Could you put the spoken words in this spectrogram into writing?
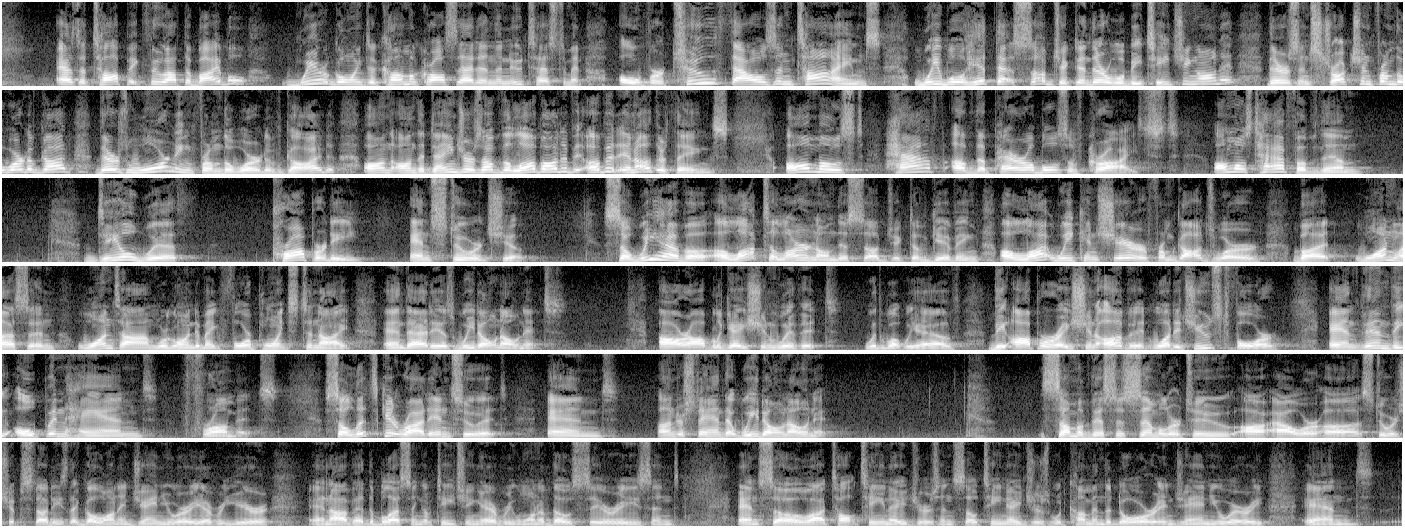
as a topic throughout the Bible, we're going to come across that in the New Testament over 2,000 times. We will hit that subject, and there will be teaching on it. There's instruction from the Word of God. There's warning from the Word of God on, on the dangers of the love of it, of it and other things. Almost half of the parables of Christ, almost half of them, deal with property and stewardship. So, we have a, a lot to learn on this subject of giving, a lot we can share from God's Word, but one lesson, one time, we're going to make four points tonight, and that is we don't own it, our obligation with it, with what we have, the operation of it, what it's used for, and then the open hand from it. So let's get right into it and understand that we don't own it. Some of this is similar to our, our uh, stewardship studies that go on in January every year, and I've had the blessing of teaching every one of those series. And and so I taught teenagers, and so teenagers would come in the door in January and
